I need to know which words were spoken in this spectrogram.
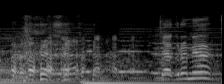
자 그러면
